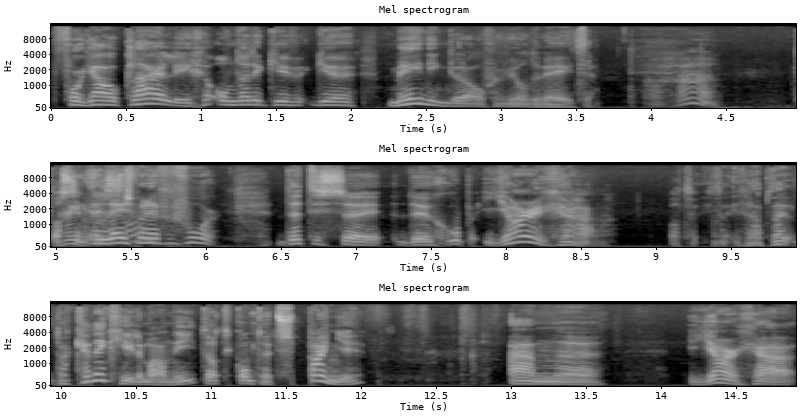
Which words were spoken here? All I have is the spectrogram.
voor jou klaar liggen... omdat ik je, je mening erover wilde weten. Aha. Dat is lees maar even voor. Dat is uh, de groep Jarga. Wat, dat, dat, ken ik helemaal niet. Dat komt uit Spanje. En uh, Jarga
